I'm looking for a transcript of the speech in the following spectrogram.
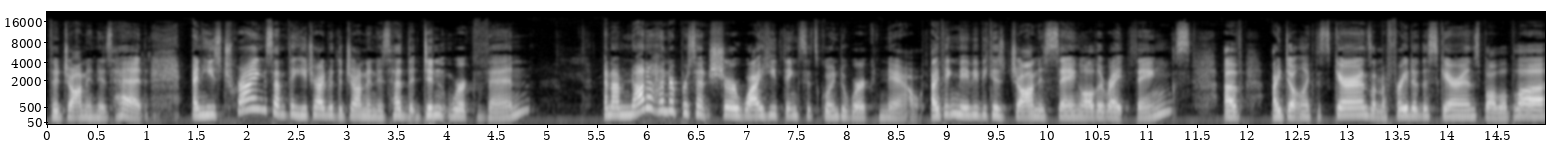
the John in his head. And he's trying something he tried with the John in his head that didn't work then. And I'm not 100% sure why he thinks it's going to work now. I think maybe because John is saying all the right things of, I don't like the Scarrans, I'm afraid of the Scarrans, blah, blah, blah.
